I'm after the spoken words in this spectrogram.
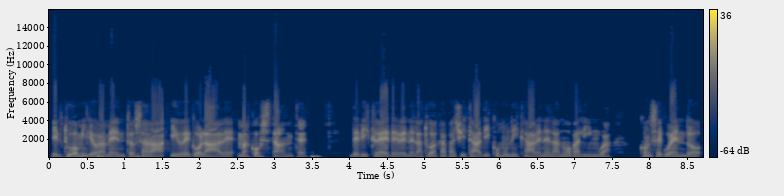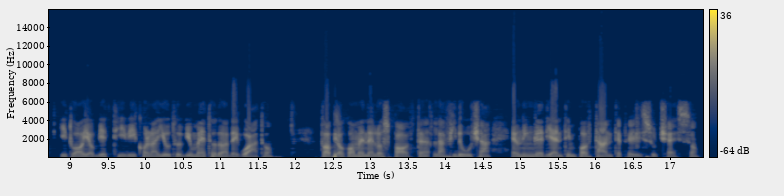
Il tuo miglioramento sarà irregolare ma costante. Devi credere nella tua capacità di comunicare nella nuova lingua, conseguendo i tuoi obiettivi con l'aiuto di un metodo adeguato. Proprio come nello sport, la fiducia è un ingrediente importante per il successo.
